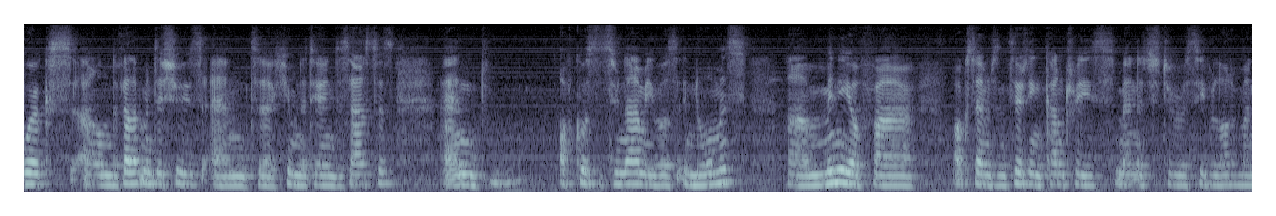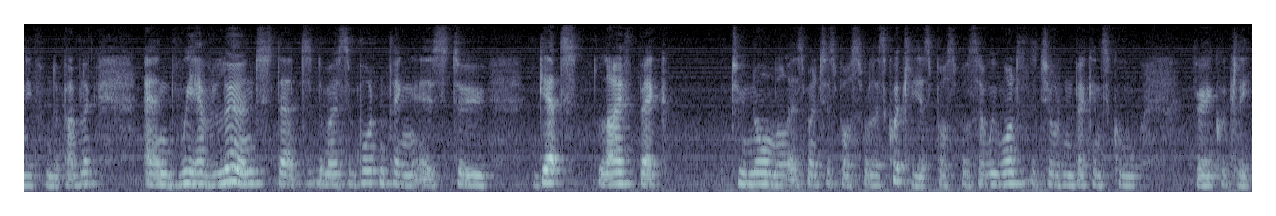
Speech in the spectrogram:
works on development issues and uh, humanitarian disasters, and of course, the tsunami was enormous. Um, many of our Oxfams in 13 countries managed to receive a lot of money from the public, and we have learned that the most important thing is to get life back to normal as much as possible, as quickly as possible. So we wanted the children back in school very quickly.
